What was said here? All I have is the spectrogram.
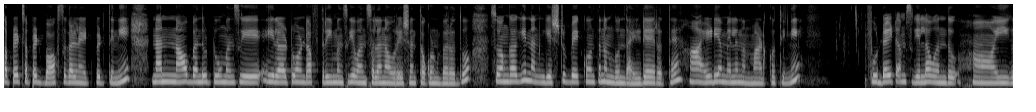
ಸಪ್ರೇಟ್ ಸಪ್ರೇಟ್ ಬಾಕ್ಸ್ಗಳನ್ನ ಇಟ್ಬಿಡ್ತೀನಿ. ನಾನು, ನಾವು ಬಂದು ಟೂ ಮಂತ್ಸ್ಗೆ ಇಲ್ಲ ಟೂ ಆ್ಯಂಡ್ ಹಾಫ್ ತ್ರೀ ಮಂತ್ಸ್ಗೆ ಒಂದು ಸಲ ನಾವು ರೇಷನ್ ತೊಗೊಂಡು ಬರೋದು. ಸೊ ಹಂಗಾಗಿ ನನಗೆ ಎಷ್ಟು ಬೇಕು ಅಂತ ನನಗೊಂದು ಐಡಿಯಾ ಇರುತ್ತೆ. ಆ ಐಡಿಯಾ ಮೇಲೆ ನಾನು ಮಾಡ್ಕೋತೀನಿ. ಫುಡ್ ಐಟಮ್ಸ್ಗೆಲ್ಲ ಒಂದು ಈಗ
